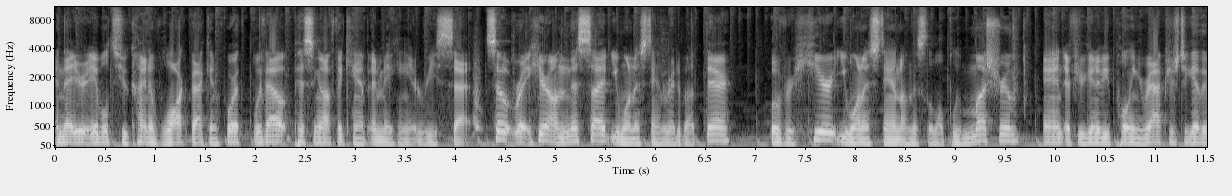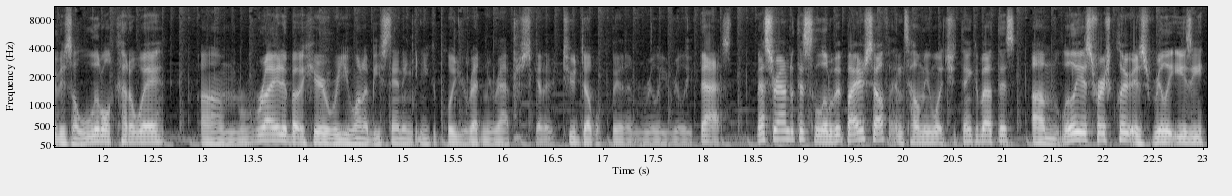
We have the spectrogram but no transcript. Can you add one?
and that you're able to kind of walk back and forth without pissing off the camp and making it reset. So right here on this side, you want to stand right about there, over here, you want to stand on this little blue mushroom. And if you're going to be pulling your raptors together, there's a little cutaway um, right about here where you want to be standing and you can pull your red and your raptors together to double clear them really, really fast. Mess around with this a little bit by yourself and tell me what you think about this. Um, Lillia's first clear is really easy.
